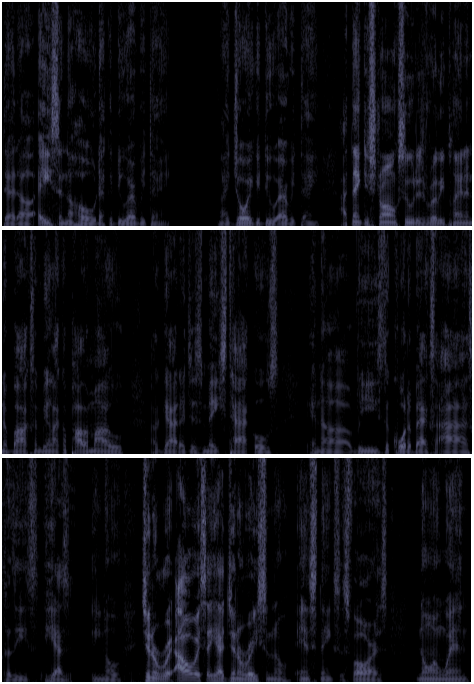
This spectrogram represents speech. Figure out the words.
that uh, ace in the hole that could do everything. Like Joey could do everything. I think his strong suit is really playing in the box and being like a Polamalu, a guy that just makes tackles and uh, reads the quarterback's eyes because he's he has you know genera- I always say he had generational instincts as far as knowing when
